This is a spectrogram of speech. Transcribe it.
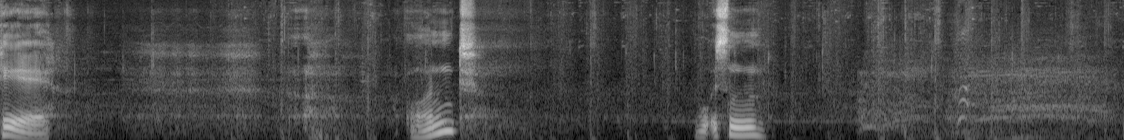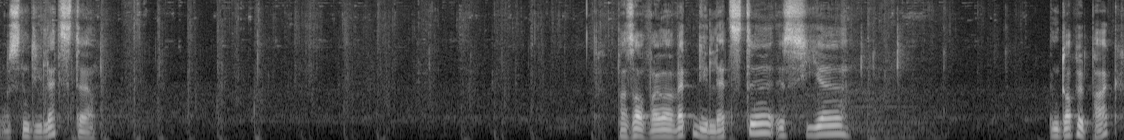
Okay. Und wo ist denn wo ist denn die letzte? Pass auf, weil wir wetten, die letzte ist hier im Doppelpack.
